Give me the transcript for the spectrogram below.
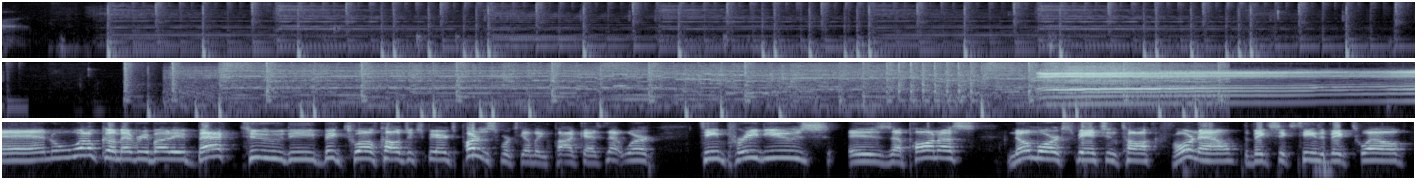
Everybody back to the Big 12 College Experience, part of the Sports Gambling Podcast Network. Team previews is upon us. No more expansion talk for now. The Big 16, the Big 12.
